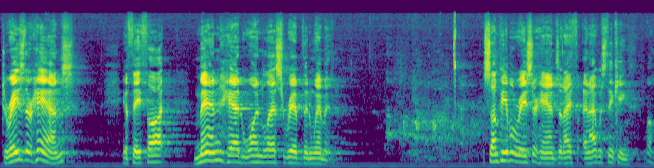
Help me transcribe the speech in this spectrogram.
to raise their hands if they thought men had one less rib than women. Some people raised their hands, and I, and I was thinking, well,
